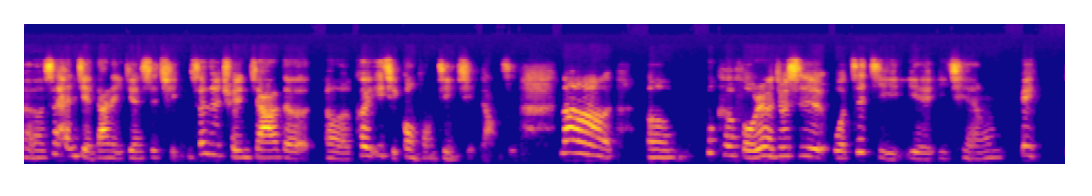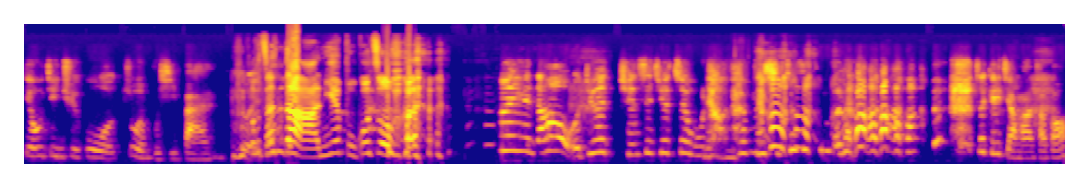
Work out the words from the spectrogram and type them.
呃，是很简单的一件事情，甚至全家的呃可以一起共同进行这样子。那嗯、呃，不可否认，就是我自己也以前被丢进去过作文补习班，对，哦、真的啊，你也补过作文？对，然后我觉得全世界最无聊的 东西就是作文，这可以讲吗？糟糕，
